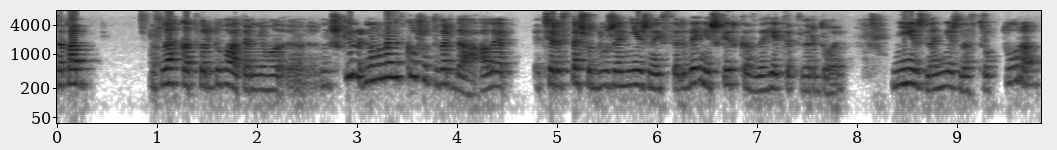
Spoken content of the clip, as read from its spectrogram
Така злегка твердувата в нього е, ну, шкіра, ну вона не скажу, що тверда, але через те, що дуже ніжний всередині, шкірка здається твердою. Ніжна, ніжна структура,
